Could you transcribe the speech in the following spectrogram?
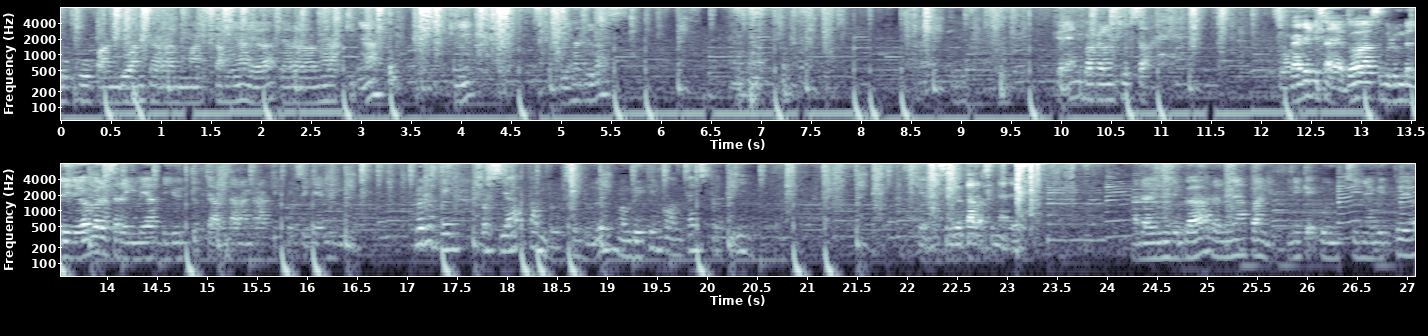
buku panduan cara memasangnya ya, cara merakitnya. Ini lihat jelas kayaknya bakalan susah semoga aja bisa ya gue sebelum beli juga gue sering lihat di YouTube cara-cara ngerakit kursi gaming punya persiapan bro sebelum membuat konten seperti ini oke masih kita taruh sini aja ada ini juga dan ini apa nih ini kayak kuncinya gitu ya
